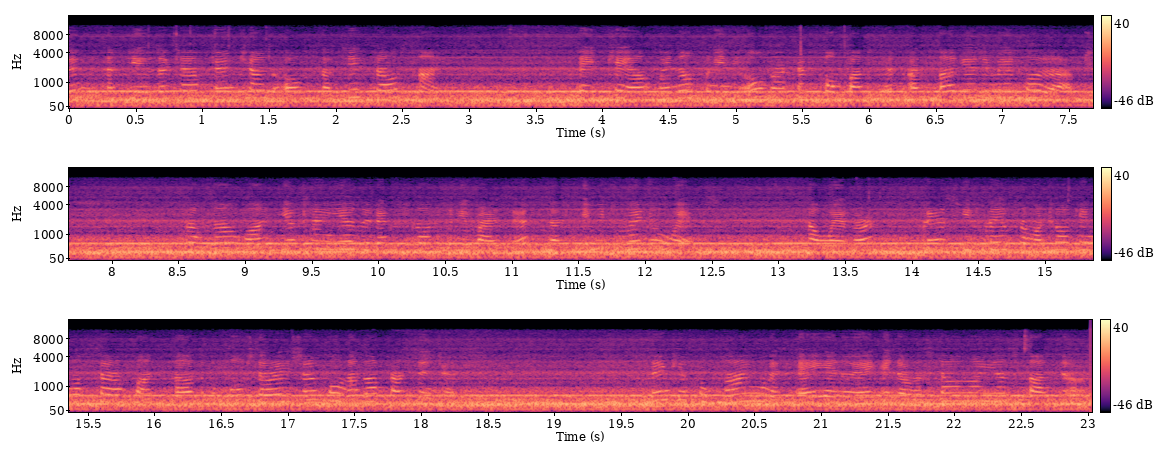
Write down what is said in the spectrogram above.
Engine until the captain turns off the seatbelt sign. Take care when opening the overhead compartment as baggage may out. From now on, you can use electronic devices that emit radio waves. However, please refrain from a talking on cell phones out of consideration for other passengers. Thank you for flying with ANA and our Star Alliance partners.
